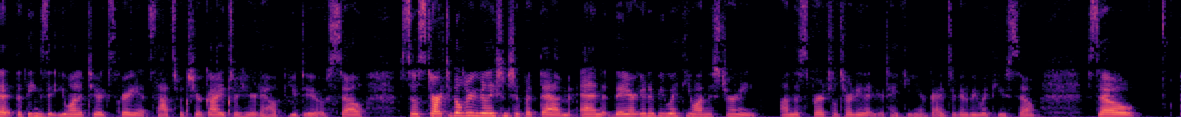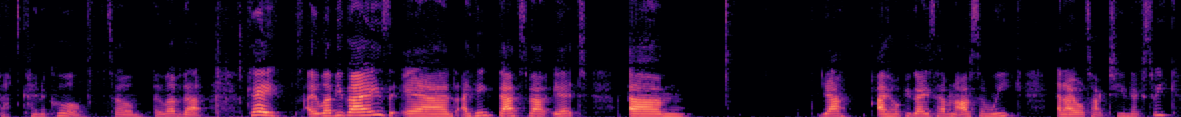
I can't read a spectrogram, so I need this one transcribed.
that the things that you wanted to experience that's what your guides are here to help you do so so start to build a relationship with them and they are going to be with you on this journey on the spiritual journey that you're taking your guides are going to be with you so so that's kind of cool. So I love that. Okay, I love you guys, and I think that's about it. Um, yeah, I hope you guys have an awesome week, and I will talk to you next week.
